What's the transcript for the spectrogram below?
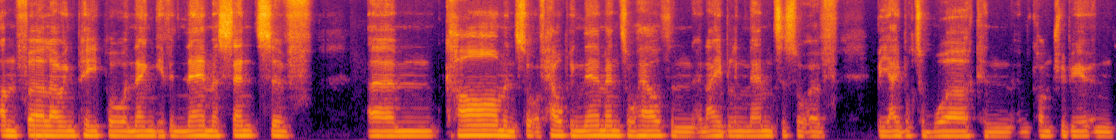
unfurloughing people and then giving them a sense of um, calm and sort of helping their mental health and enabling them to sort of be able to work and, and contribute. And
